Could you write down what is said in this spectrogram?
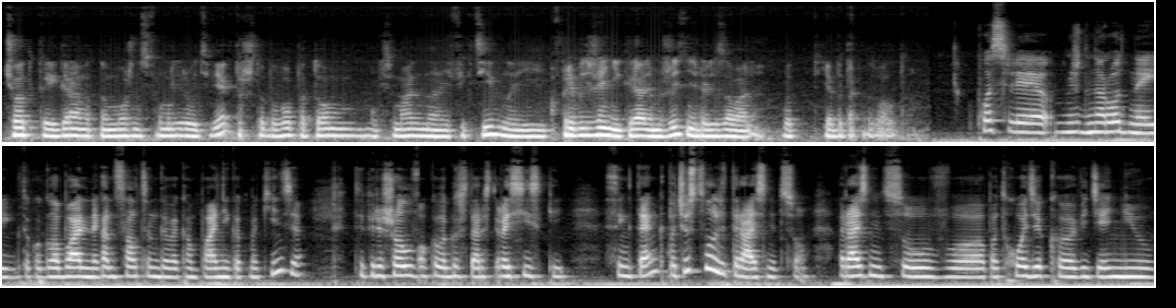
четко и грамотно можно сформулировать вектор, чтобы его потом максимально эффективно и в приближении к реалиям жизни реализовали. Вот я бы так назвал это. После международной такой глобальной консалтинговой компании, как McKinsey, ты перешел в около государств российский think tank. Почувствовал ли ты разницу? Разницу в подходе к ведению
